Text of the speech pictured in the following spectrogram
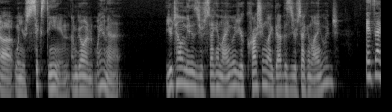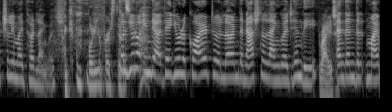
uh, when you're 16. I'm going, wait a minute. You're telling me this is your second language? You're crushing like that? This is your second language? It's actually my third language. What are your first two? Because you know, India, they, you're required to learn the national language, Hindi, Right. And then the, my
